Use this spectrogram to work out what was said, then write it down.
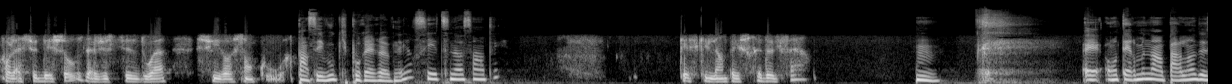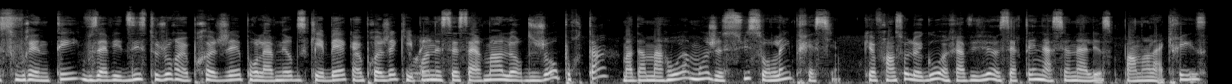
pour la suite des choses, la justice doit suivre son cours. Pensez-vous qu'il pourrait revenir s'il est innocenté? Qu'est-ce qui l'empêcherait de le faire? Hmm. Eh, on termine en parlant de souveraineté. Vous avez dit c'est toujours un projet pour l'avenir du Québec, un projet qui n'est pas nécessairement à l'heure du jour. Pourtant, Madame Marois, moi, je suis sur l'impression que François Legault a ravivé un certain nationalisme pendant la crise.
